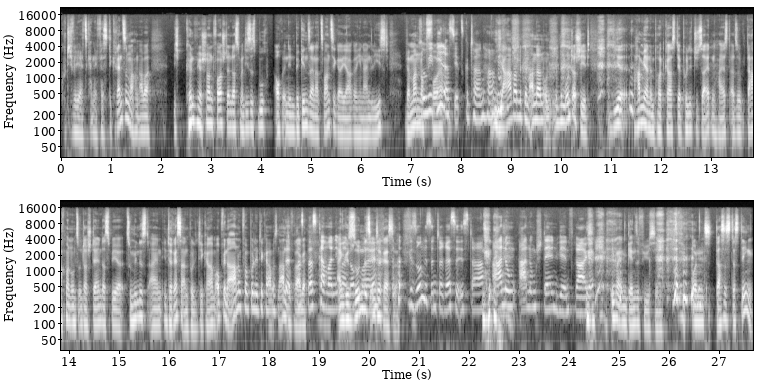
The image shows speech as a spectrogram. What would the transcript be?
gut, ich will jetzt keine feste Grenze machen, aber ich könnte mir schon vorstellen, dass man dieses Buch auch in den Beginn seiner 20er Jahre hineinliest, wenn man so noch wie vorher, wir das jetzt getan haben. Ja, aber mit einem anderen mit einem Unterschied. Wir haben ja einen Podcast, der politische Seiten heißt, also darf man uns unterstellen, dass wir zumindest ein Interesse an Politik haben. Ob wir eine Ahnung von Politik haben, ist eine andere Frage. Das, das kann man immer Ein gesundes Interesse. gesundes Interesse ist da. Ahnung, Ahnung stellen wir in Frage. immer in Gänsefüßchen. Und das ist das Ding.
